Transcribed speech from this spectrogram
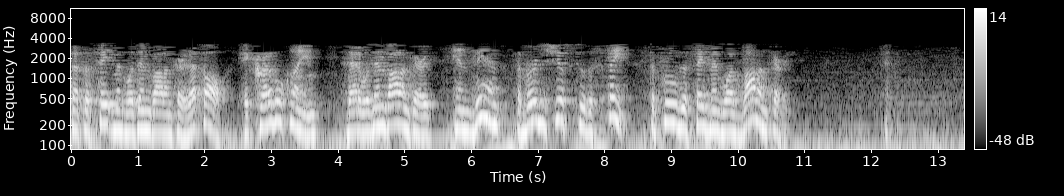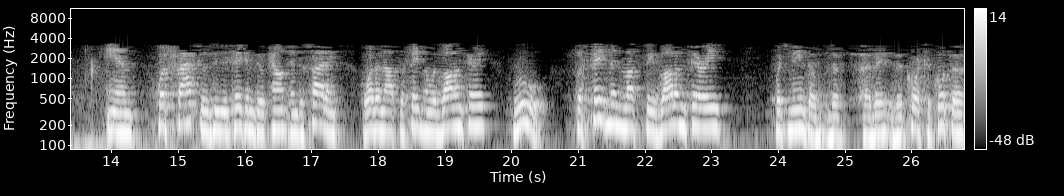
that the statement was involuntary. That's all. A credible claim that it was involuntary. And then the burden shifts to the state to prove the statement was voluntary. And what factors do you take into account in deciding whether or not the statement was voluntary? Rule. The statement must be voluntary, which means the, the, uh, the, the court, to quote the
